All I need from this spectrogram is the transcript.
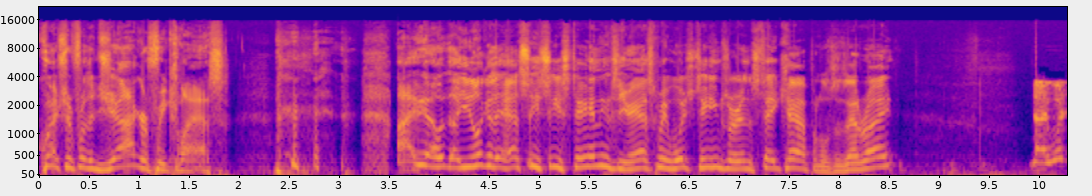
question for the geography class. I you know you look at the SEC standings and you ask me which teams are in the state capitals. Is that right? No, which,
